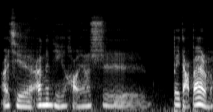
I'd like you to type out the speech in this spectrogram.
而且阿根廷好像是被打败了嘛，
